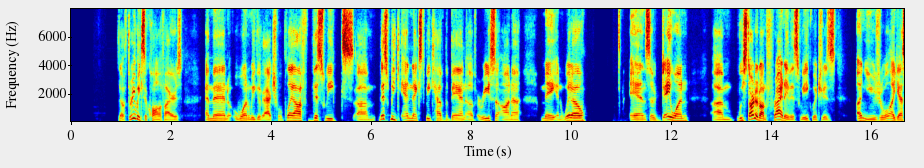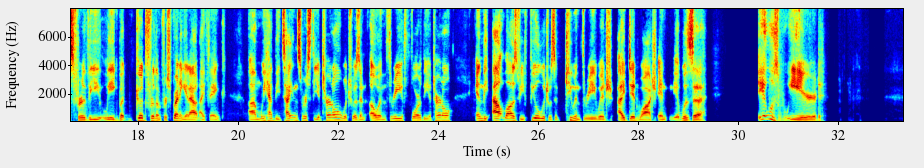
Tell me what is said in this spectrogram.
no three weeks of qualifiers and then one week of actual playoff this week's um this week and next week have the ban of Orisa, Ana, Mei, and Widow. And so day one, um, we started on Friday this week, which is unusual, I guess, for the league, but good for them for spreading it out, I think. Um, we had the Titans versus the Eternal, which was an 0 and 3 for the Eternal, and the Outlaws v Fuel, which was a 2 and 3, which I did watch, and it was a, it was weird.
